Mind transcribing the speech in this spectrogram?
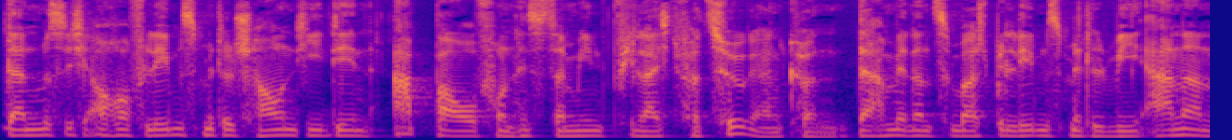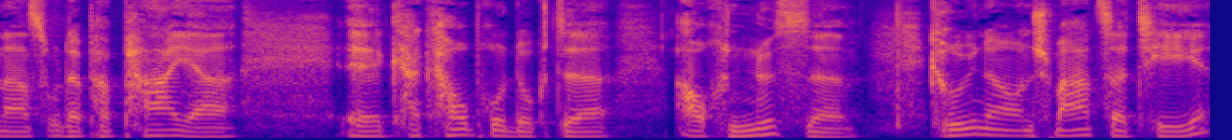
dann muss ich auch auf Lebensmittel schauen, die den Abbau von Histamin vielleicht verzögern können. Da haben wir dann zum Beispiel Lebensmittel wie Ananas oder Papaya, äh, Kakaoprodukte, auch Nüsse, grüner und schwarzer Tee.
